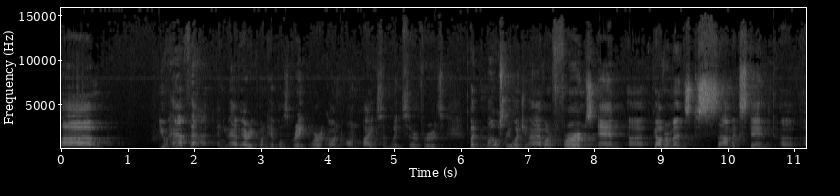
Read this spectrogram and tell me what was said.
Um, you have that, Eric von Hippel's great work on, on bikes and windsurfers, but mostly what you have are firms and uh, governments, to some extent, uh, uh,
